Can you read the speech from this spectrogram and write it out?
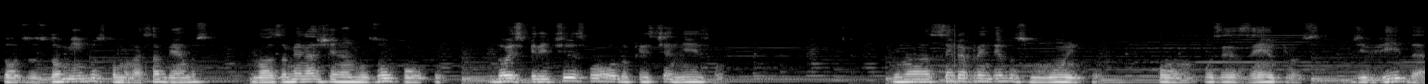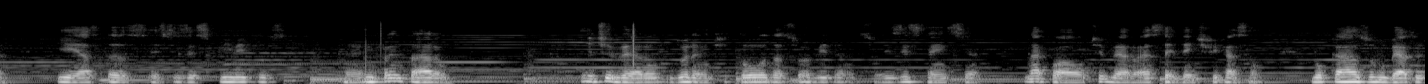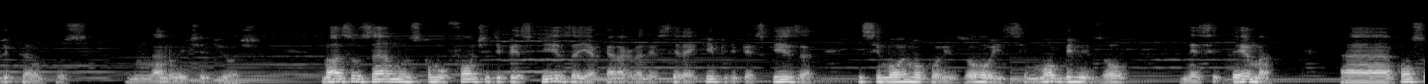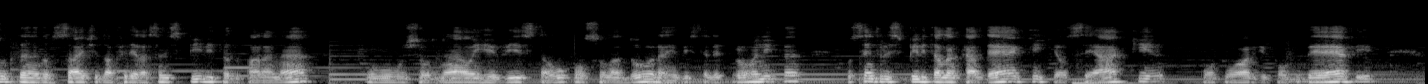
Todos os domingos, como nós sabemos, nós homenageamos um vulto do Espiritismo ou do Cristianismo. E nós sempre aprendemos muito com os exemplos de vida que estas, estes espíritos é, enfrentaram e tiveram durante toda a sua vida, sua existência, na qual tiveram essa identificação. No caso, Humberto de Campos, na noite de hoje. Nós usamos como fonte de pesquisa, e eu quero agradecer à equipe de pesquisa que se monopolizou e se mobilizou nesse tema, ah, consultando o site da Federação Espírita do Paraná, o jornal e revista O Consolador, a revista eletrônica, o Centro Espírita Allan Kardec, que é o ceac.org.br,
